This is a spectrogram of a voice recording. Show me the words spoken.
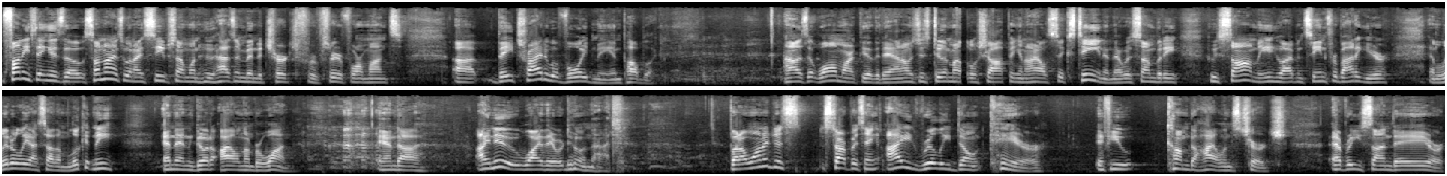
Funny thing is, though, sometimes when I see someone who hasn't been to church for three or four months, uh, they try to avoid me in public. I was at Walmart the other day and I was just doing my little shopping in aisle 16, and there was somebody who saw me who I haven't seen for about a year, and literally I saw them look at me and then go to aisle number one. and uh, I knew why they were doing that. But I want to just start by saying I really don't care if you come to Highlands Church every Sunday, or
